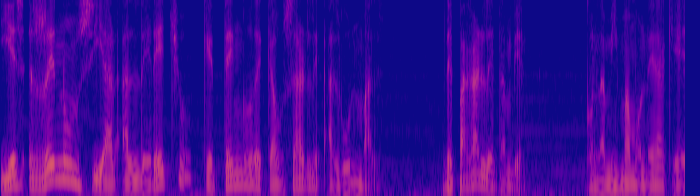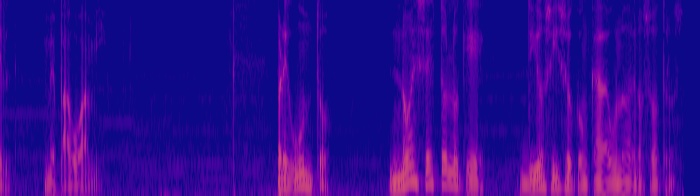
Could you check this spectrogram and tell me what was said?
y es renunciar al derecho que tengo de causarle algún mal, de pagarle también, con la misma moneda que él me pagó a mí. Pregunto, ¿no es esto lo que Dios hizo con cada uno de nosotros?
